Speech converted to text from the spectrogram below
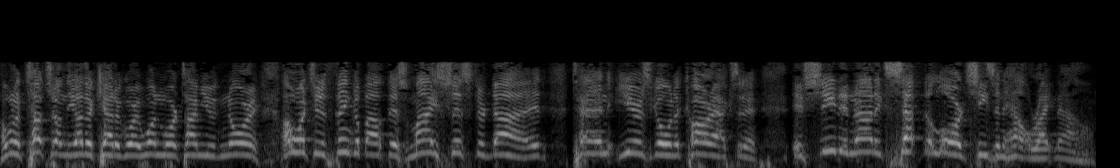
I want to touch on the other category one more time. You ignore it. I want you to think about this. My sister died 10 years ago in a car accident. If she did not accept the Lord, she's in hell right now.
